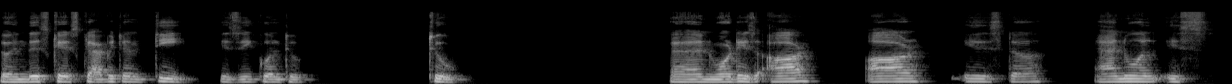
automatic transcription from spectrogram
So in this case, capital T is equal to 2. And what is R? R is the annual is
